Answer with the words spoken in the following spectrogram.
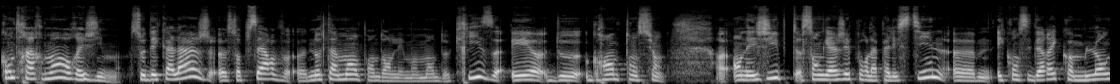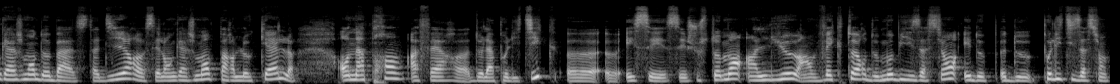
Contrairement au régime, ce décalage s'observe notamment pendant les moments de crise et euh, de grandes tensions. en Égypte, s'engager pour la Palestine est considéré comme l'engagement de base, c'est-à-dire c'est l'engagement par lequel on apprend à faire de la politique et c'est justement un lieu, un vecteur de mobilisation et de, politisation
